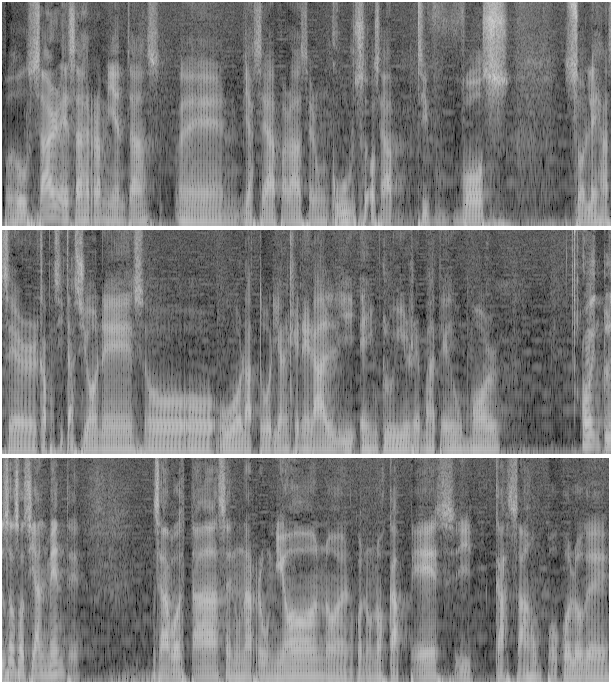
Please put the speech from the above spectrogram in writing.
puedes usar esas herramientas, eh, ya sea para hacer un curso, o sea, si vos solés hacer capacitaciones o, oratoria en general y, e incluir remates de humor o incluso socialmente. O sea, vos estás en una reunión o con unos capés y cazás un poco lo que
